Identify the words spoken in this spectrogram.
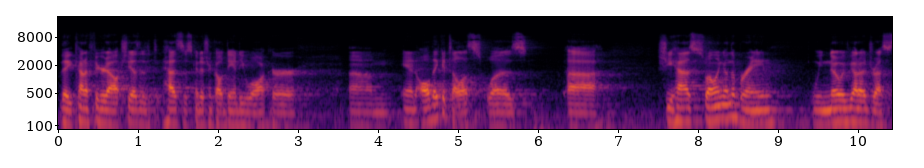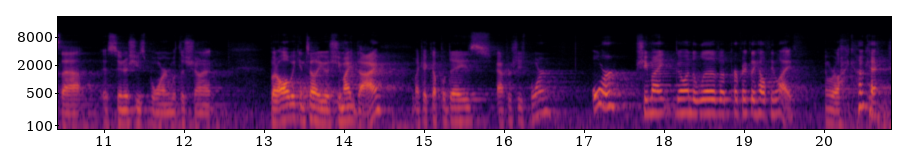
They kind of figured out she has, a, has this condition called Dandy Walker. Um, and all they could tell us was uh, she has swelling on the brain. We know we've got to address that as soon as she's born with the shunt. But all we can tell you is she might die like a couple days after she's born, or she might go on to live a perfectly healthy life. And we're like, okay,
